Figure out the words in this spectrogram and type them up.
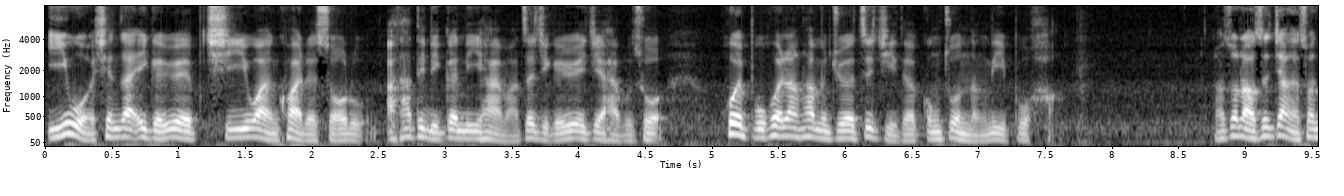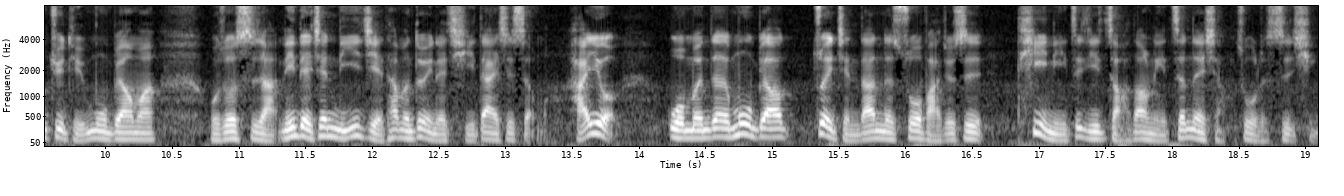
以我现在一个月七万块的收入啊，他弟弟更厉害嘛，这几个月绩还不错，会不会让他们觉得自己的工作能力不好？他说：“老师，这样也算具体目标吗？”我说：“是啊，你得先理解他们对你的期待是什么。还有，我们的目标最简单的说法就是替你自己找到你真的想做的事情，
